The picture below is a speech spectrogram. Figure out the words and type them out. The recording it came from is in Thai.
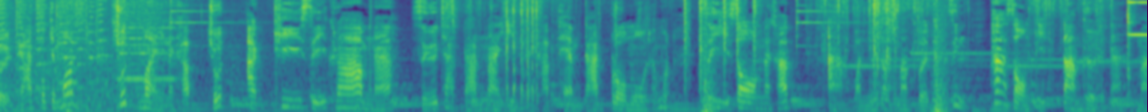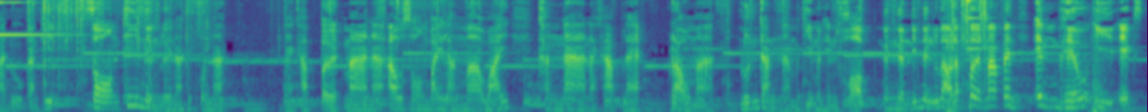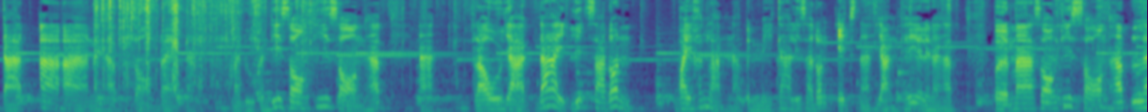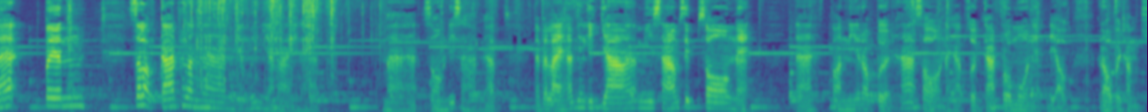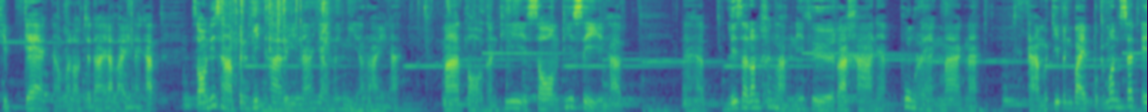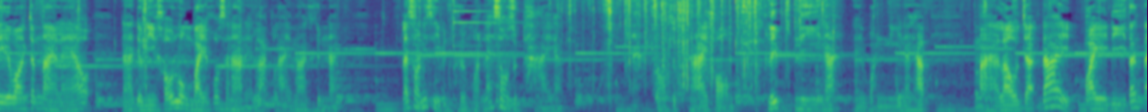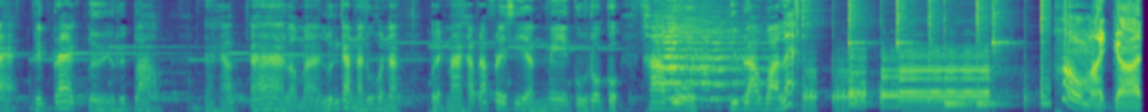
เปิดการ์ดโปเกมอนชุดใหม่นะครับ ชุดอัคคีสีครามนะ ซื้อจากร้านนายอินนะครับ แถมการ์ดโปรโมทั้งหมด 4 ซองนะครับ อ่า วันนี้เราจะมาเปิดกันทั้งสิ้น 5 ซองอีกตามเคยนะ มาดูกันที่ซองที่ 1 เลยนะทุกคนนะนะครับ เปิดมานะ เอาซองใบหลังมาไว้ข้างหน้านะครับ และ เรามาลุ้นกันนะ เมื่อกี้มันเห็นขอบเงินเงินๆนิดนึงหรือเปล่า แล้วเปิดมาเป็น m p e l EX Card RR นะครับซองแรกนะ มาดูกันที่ซองที่2ครับอะเราอยากได้ลิซาดอนใบข้างหลังนะ เป็นเมกาลิซาดอน X นะ อย่างเท่เลยนะครับ เปิดมาซองที่ 2 ครับ และเป็นสลับการพลังงานยังไม่มีอะไรนะครับมาซองที่ 3 ครับ ไม่เป็นไรครับยังอีกยาวมี 30 ซองแน่ นะ ตอนนี้เราเปิด 5 ซองนะครับ ส่วนการ์ดโปรโมเนี่ยเดี๋ยวเราไปทำคลิปแยกนะว่าเราจะได้อะไรนะครับ ซองที่ 3 เป็นฮิคารีนะยังไม่มีอะไรนะ มาต่อกันที่ซองทีสี่ 4 ครับนะครับลิซาดอนข้างหลังนี่คือราคาเนี่ยพุ่งแรงมากนะอ่าเมื่อกี้เป็นใบโปเกมอน ZA วางจำหน่ายแล้วนะเดี๋ยวนี้เขาลงใบโฆษณาเนี่ยหลากหลายมากขึ้นนะและซองที่ 4 เป็นเพอร์มอดและซองสุดท้ายครับ อะซองสุดท้ายของคลิปนี้นะ ในวันนี้นะครับ มาเราจะได้ใบดีตั้งแต่คลิปแรกเลยหรือเปล่านะครับ อ่า เรามาลุ้นกันนะทุกคนนะ เปิดมาครับรับเฟรเซีย เมกุโรโกคาโบวิบราวาและ Oh my god.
